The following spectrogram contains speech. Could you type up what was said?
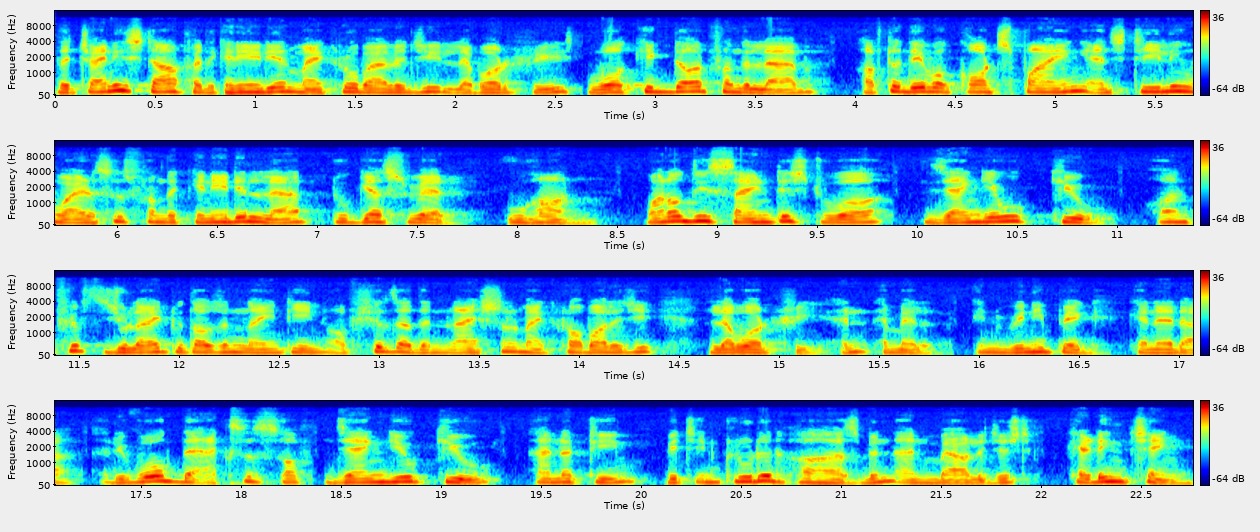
The Chinese staff at the Canadian Microbiology Laboratories were kicked out from the lab after they were caught spying and stealing viruses from the Canadian lab to guess where? Wuhan. One of these scientists were Xiangguo Qiu. On 5th July 2019, officials at the National Microbiology Laboratory NML in Winnipeg, Canada, revoked the access of Xiangguo Qiu and a team which included her husband and biologist Keding Cheng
